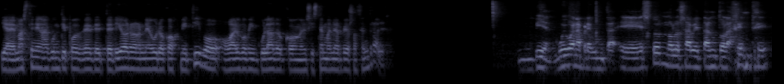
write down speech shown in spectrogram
Y además tienen algún tipo de deterioro neurocognitivo o algo vinculado con el sistema nervioso central. Bien, muy buena pregunta. Eh, esto no lo sabe tanto la gente,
